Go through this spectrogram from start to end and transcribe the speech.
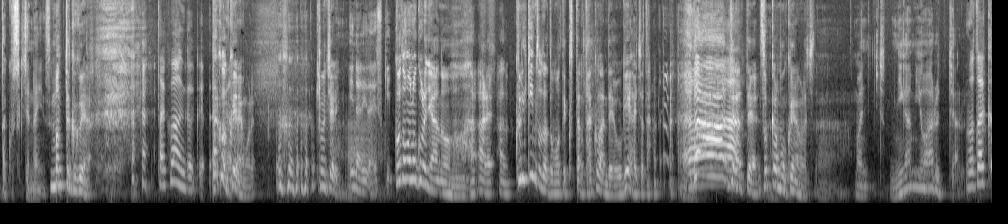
タク好きじゃないんですか？全く食えない。たくあんがたくあん食えないもん俺。気持ち悪い。いなり大好き。子供の頃にあの あれあの栗きんとんだと思って食ったらたくあんでおげえ入っちゃったの。あー。ってなってそっからもう食えなくなっちゃった。まあちょっと苦味はあるっちゃある。まあたく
